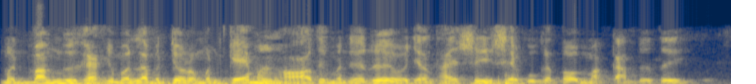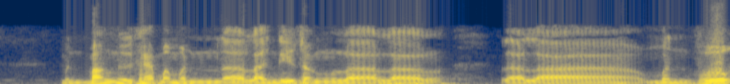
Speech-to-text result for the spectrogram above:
Mình bằng người khác như mình là mình cho rằng mình kém hơn họ thì mình sẽ rơi vào trạng thái xì xẹp của cái tôi mặc cảm tự ti. Mình bằng người khác mà mình lại nghĩ rằng là là là là mình vượt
